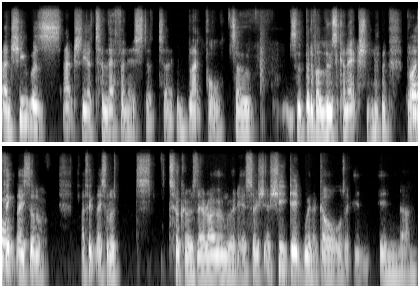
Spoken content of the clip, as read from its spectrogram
and she was actually a telephonist at uh, in Blackpool, so it's a bit of a loose connection. but yeah. I think they sort of, I think they sort of took her as their own really. So she, she did win a gold in in um,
